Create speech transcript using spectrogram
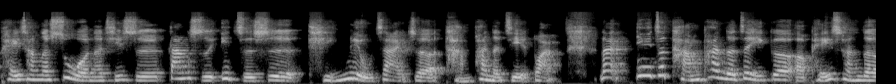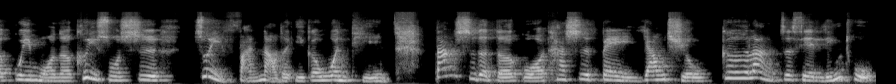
赔偿的数额呢，其实当时一直是停留在这谈判的阶段。那因为这谈判的这一个呃赔偿的规模呢，可以说是最烦恼的一个问题。当时的德国，它是被要求割让这些领土，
